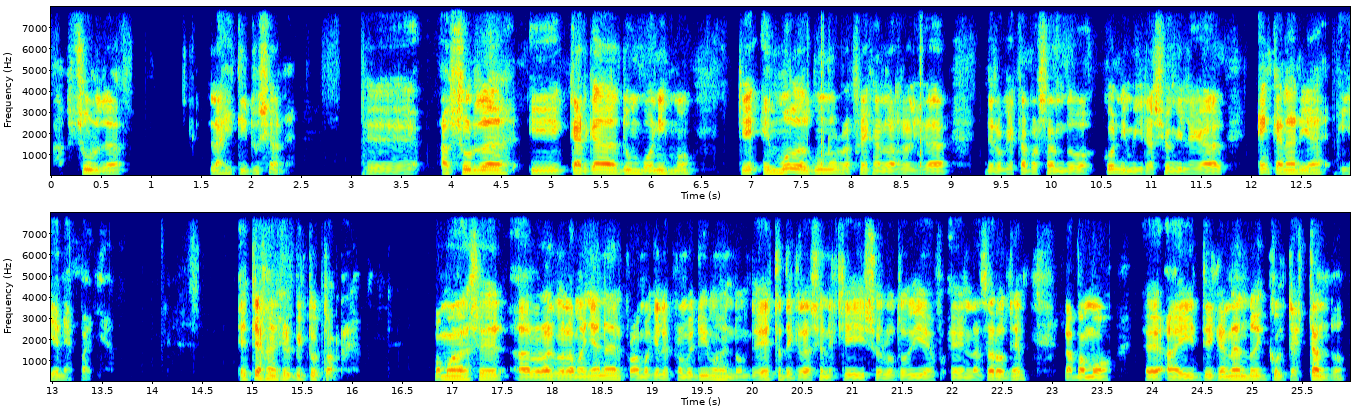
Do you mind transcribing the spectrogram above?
absurda, las instituciones. Eh, absurdas y cargadas de un buenismo que en modo alguno reflejan la realidad de lo que está pasando con inmigración ilegal en Canarias y en España. Este es Ángel Víctor Torres. Vamos a hacer a lo largo de la mañana el programa que les prometimos, en donde estas declaraciones que hizo el otro día en Lanzarote las vamos eh, a ir declarando y contestando,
